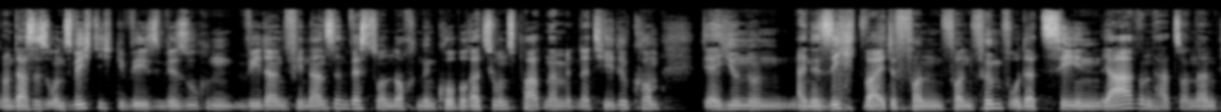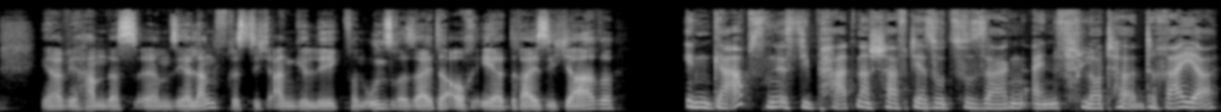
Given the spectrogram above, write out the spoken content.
Und das ist uns wichtig gewesen. Wir suchen weder einen Finanzinvestor noch einen Kooperationspartner mit einer Telekom, der hier nun eine Sichtweite von, von fünf oder zehn Jahren hat, sondern ja, wir haben das ähm, sehr langfristig angelegt. Von unserer Seite auch eher 30 Jahre. In Garbsen ist die Partnerschaft ja sozusagen ein flotter Dreier.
